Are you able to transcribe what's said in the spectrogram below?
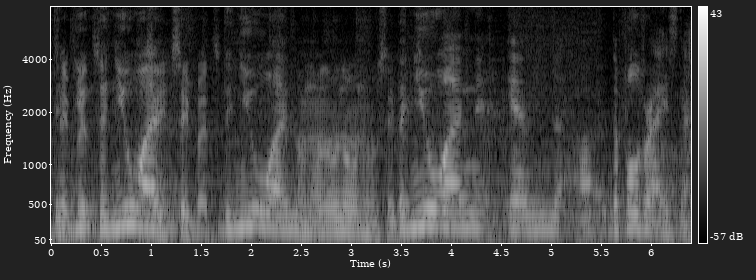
the, Say new, the new one. Say, say bets. The new one. No, no, no, no, no. Say The new one in uh, the pulverized guy.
